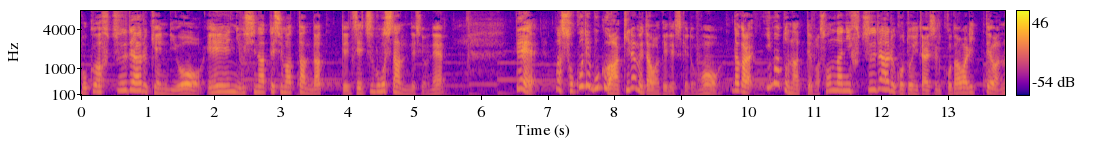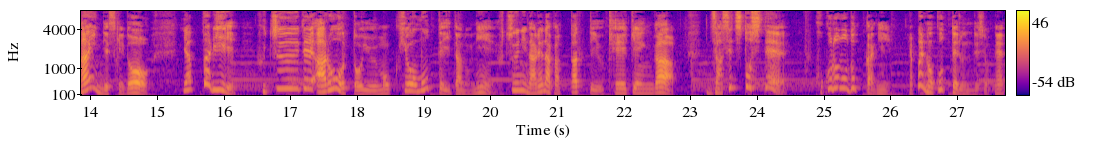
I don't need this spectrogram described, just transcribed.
僕は普通である権利を永遠に失ってしまったんだって絶望したんですよね。で、まあ、そこで僕は諦めたわけですけども、だから今となってはそんなに普通であることに対するこだわりってはないんですけど、やっぱり普通であろうという目標を持っていたのに普通になれなかったっていう経験が挫折として心のどっかにやっぱり残ってるんですよね。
